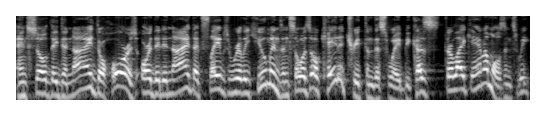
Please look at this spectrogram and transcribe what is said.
And so they denied the horrors, or they denied that slaves were really humans, and so it was okay to treat them this way because they're like animals, and so we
